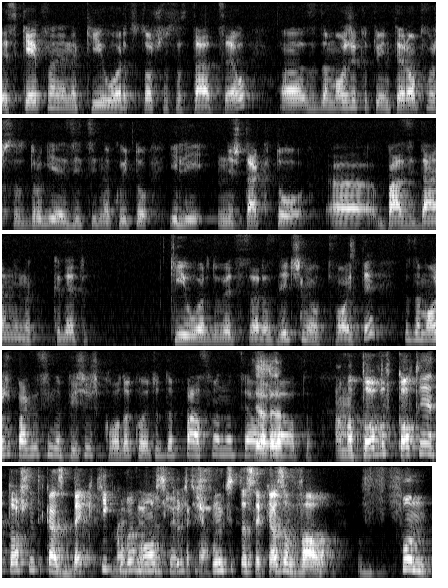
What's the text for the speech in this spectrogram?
ескейпване на keywords, точно с тази цел, а, за да може като интеропваш с други езици, на които или неща като а, бази данни, на където кейвордовете са различни от твоите, за да може пак да си напишеш кода, който да пасва на цялата yeah, работа. Ама то в Kotlin е точно така. С бектикове може да си е кръстиш е функцията, се казва val. Фун,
